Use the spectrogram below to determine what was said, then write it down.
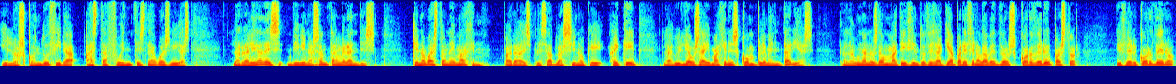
y los conducirá hasta fuentes de aguas vivas. Las realidades divinas son tan grandes que no basta una imagen para expresarlas, sino que hay que la Biblia usa imágenes complementarias. Cada una nos da un matiz. Y entonces aquí aparecen a la vez dos, cordero y pastor. Dice, el cordero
